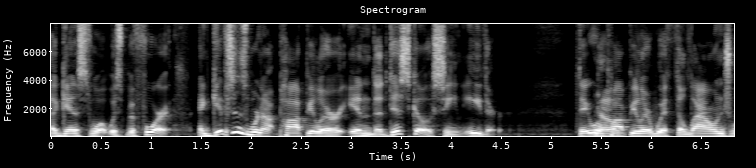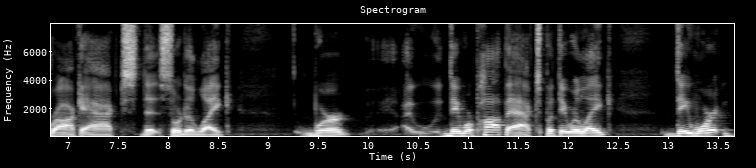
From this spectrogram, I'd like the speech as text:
against what was before it. And Gibsons were not popular in the disco scene either. They were No. popular with the lounge rock acts that sort of like were they were pop acts, but they were like they weren't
